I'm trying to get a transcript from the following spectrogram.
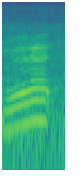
えー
